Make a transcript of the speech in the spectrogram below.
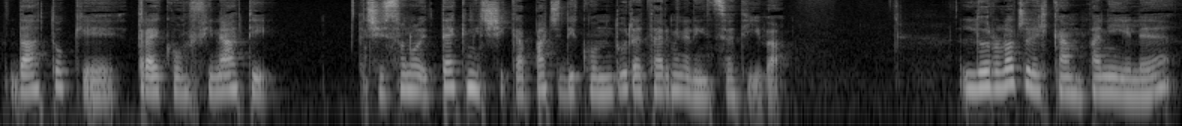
dato che tra i confinati ci sono i tecnici capaci di condurre a termine l'iniziativa. L'orologio del campanile,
